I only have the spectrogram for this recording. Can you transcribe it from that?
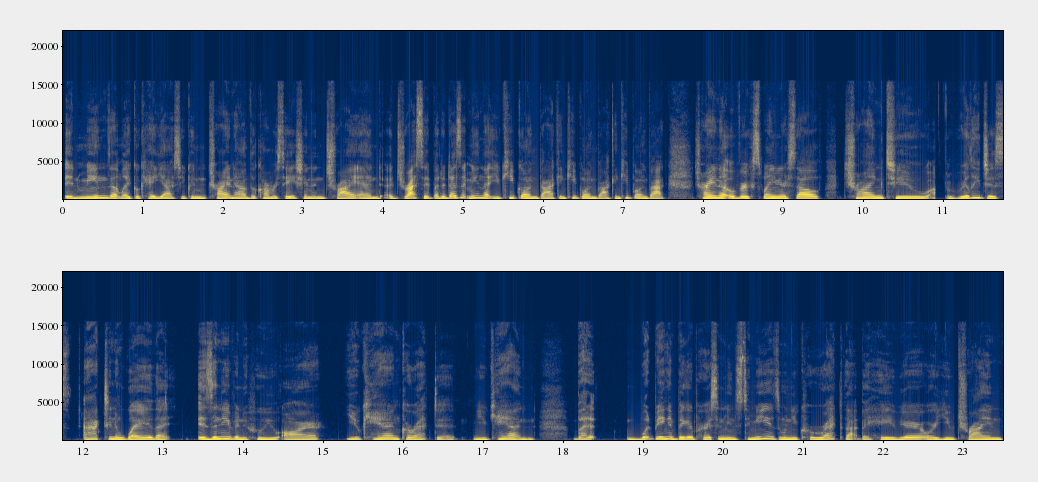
It means that like okay yes you can try and have the conversation and try and address it but it doesn't mean that you keep going back and keep going back and keep going back trying to over explain yourself trying to um, really just act in a way that isn't even who you are. You can correct it. You can. But what being a bigger person means to me is when you correct that behavior or you try and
